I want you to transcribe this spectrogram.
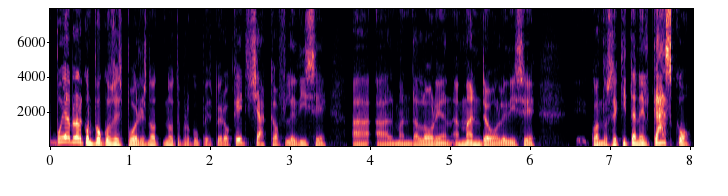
voy a hablar con pocos spoilers, no, no te preocupes, pero Kate Shakoff le dice al Mandalorian, a Mando, le dice, eh, cuando se quitan el casco,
